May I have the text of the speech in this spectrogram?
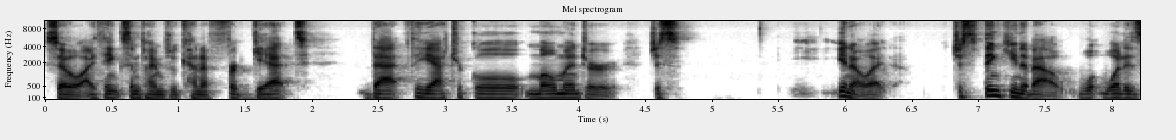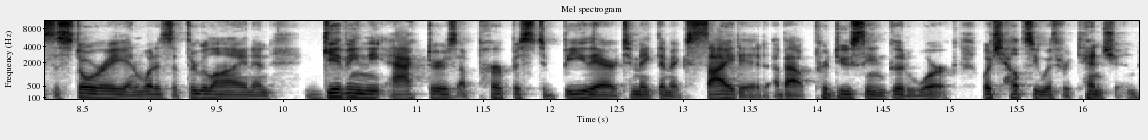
So i think sometimes we kind of forget that theatrical moment or just you know just thinking about what, what is the story and what is the through line and giving the actors a purpose to be there to make them excited about producing good work which helps you with retention.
